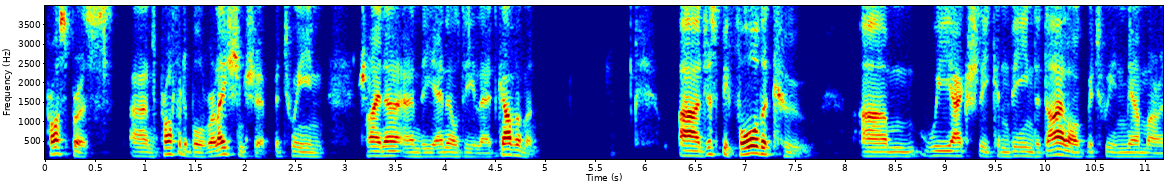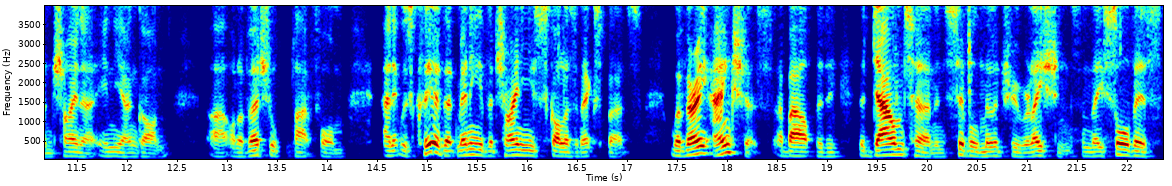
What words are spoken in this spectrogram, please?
prosperous and profitable relationship between China and the NLD-led government. Uh, just before the coup, um, we actually convened a dialogue between Myanmar and China in Yangon uh, on a virtual platform. And it was clear that many of the Chinese scholars and experts were very anxious about the, the downturn in civil military relations. And they saw this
